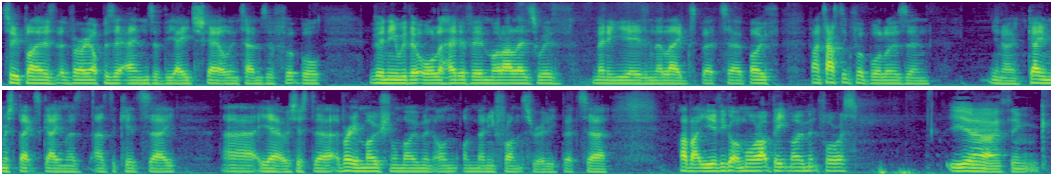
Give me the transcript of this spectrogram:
Two players at the very opposite ends of the age scale in terms of football. Vini with it all ahead of him, Morales with many years in the legs, but uh, both fantastic footballers and you know game respects game as as the kids say. Uh, yeah, it was just a, a, very emotional moment on on many fronts really. But uh, how about you? Have you got a more upbeat moment for us? Yeah, I think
